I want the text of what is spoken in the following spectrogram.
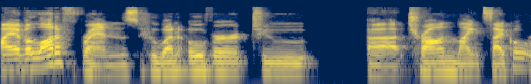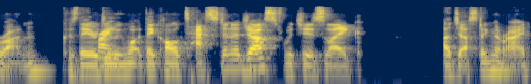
I have a lot of friends who went over to uh Tron Light Cycle Run because they are Right. doing what they call test and adjust, which is like adjusting the ride.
